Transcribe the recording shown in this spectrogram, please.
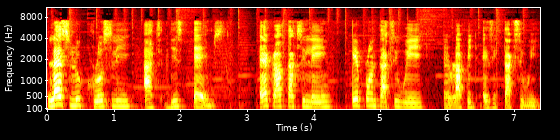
Let's look closely at these terms aircraft taxi lane, apron taxiway, and rapid exit taxiways.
